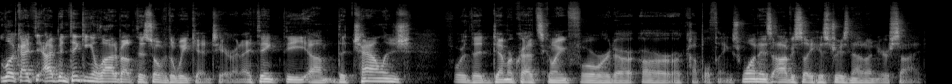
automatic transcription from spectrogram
Look, I have been thinking a lot about this over the weekend here, and I think the um, the challenge for the Democrats going forward are, are, are a couple things. One is obviously history is not on your side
